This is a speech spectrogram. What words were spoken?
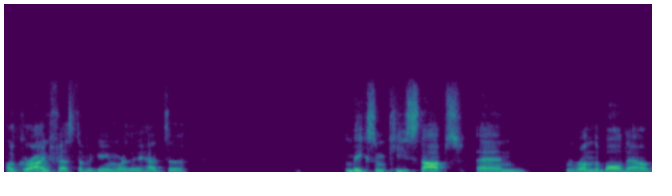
a grind fest of a game where they had to make some key stops and run the ball down.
